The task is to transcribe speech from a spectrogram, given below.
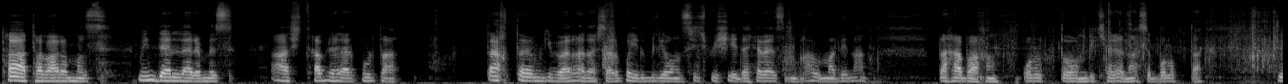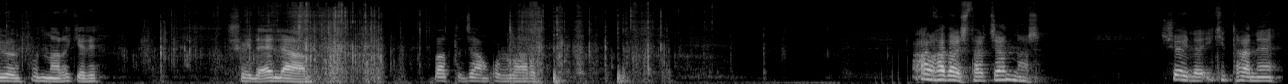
tahtalarımız, minderlerimiz, ağaç tableler burada. Taktığım gibi arkadaşlar bu yıl biliyorsunuz hiçbir şeyde hevesim kalmadı inan. Daha bakın kuruttuğum bir kere nasip olup da diyorum bunları geri şöyle ele al. Patlıcan kurularım. Arkadaşlar canlar. Şöyle iki tane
